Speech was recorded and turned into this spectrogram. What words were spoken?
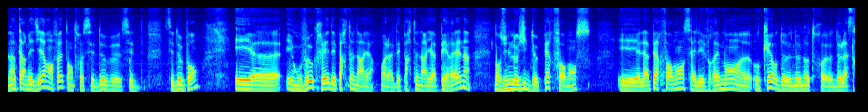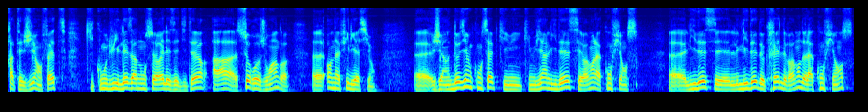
l'intermédiaire en fait entre ces deux, ces, deux pans et, euh, et, on veut créer des partenariats, voilà, des partenariats pérennes dans une logique de performance et la performance, elle est vraiment euh, au cœur de, notre, de la stratégie, en fait, qui conduit les annonceurs et les éditeurs à se rejoindre en affiliation. J'ai un deuxième concept qui, me vient à l'idée, c'est vraiment la confiance. L'idée, c'est l'idée de créer vraiment de la confiance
